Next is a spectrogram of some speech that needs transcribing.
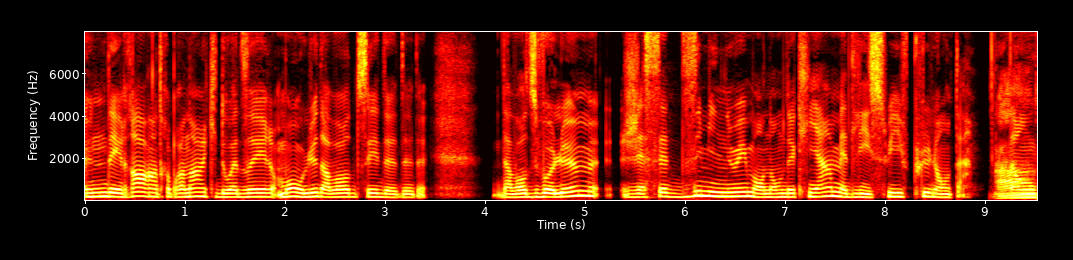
une des rares entrepreneurs qui doit dire, moi, au lieu d'avoir, tu sais, de, de- de- d'avoir du volume, j'essaie de diminuer mon nombre de clients, mais de les suivre plus longtemps. Ah, Donc,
